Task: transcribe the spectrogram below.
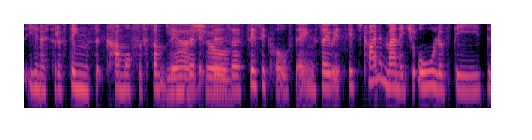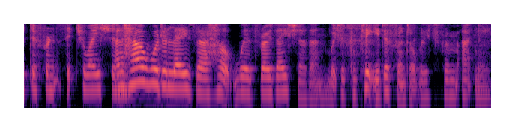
you know sort of things that come off of something yeah, that sure. there's a physical thing so it, it's trying to manage all of the the different situations and how would a laser help with rosacea then which is completely different obviously from acne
